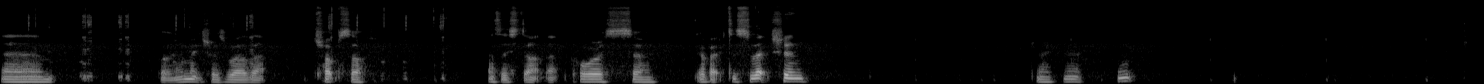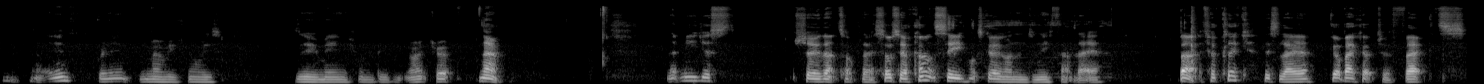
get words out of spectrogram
Um, I'm going to make sure as well that chops off as I start that chorus. So go back to selection, drag that, Drag that in, brilliant. Remember you can always zoom in if you want to be more accurate. Now, let me just show that top layer. So obviously I can't see what's going on underneath that layer, but if I click this layer, go back up to effects,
